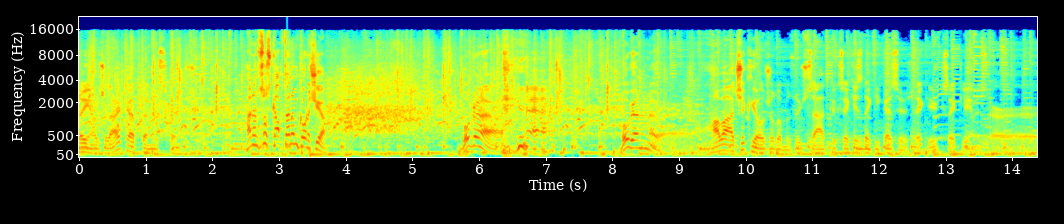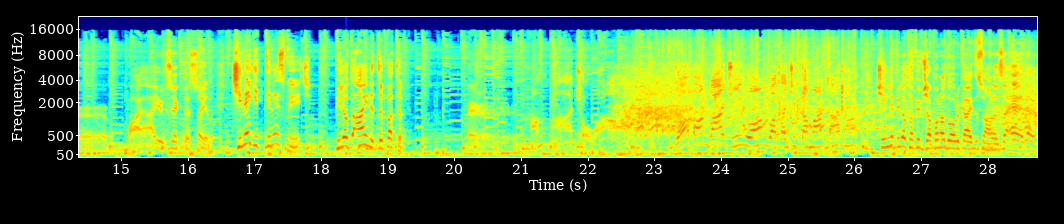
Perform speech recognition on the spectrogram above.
Sayın yolcular, kaptanınız konuşuyor. Hanım sus, kaptanım konuşuyor. Bugün... Bugün hava açık yolculuğumuz 3 saat 48 dakika sürecek. Yüksekliğimiz bayağı yüksekte sayılır. Çin'e gittiniz mi hiç? Pilot aynı tıpatıp. Çinli pilot hafif Japon'a doğru kaydı sonrası. Evet evet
